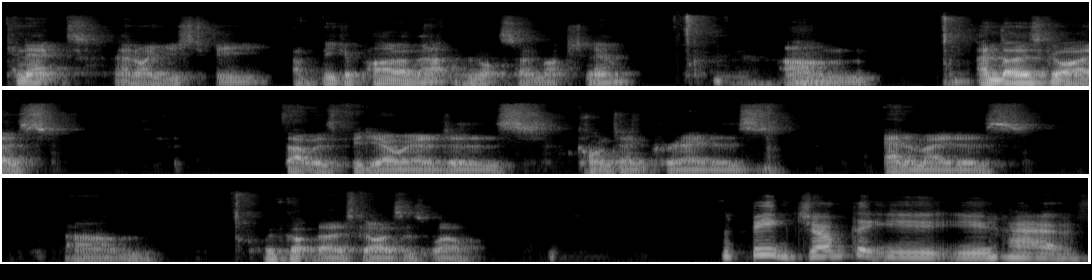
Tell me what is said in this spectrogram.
Connect, and I used to be a bigger part of that, not so much now. Um, and those guys, that was video editors, content creators, animators. Um, we've got those guys as well. The big job that you you have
